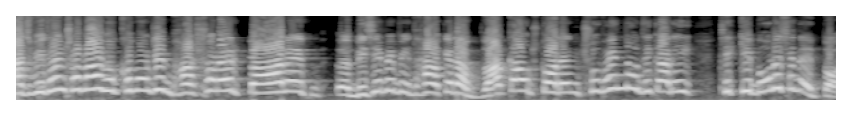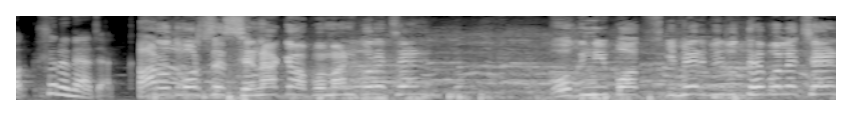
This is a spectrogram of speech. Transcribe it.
আজ বিধানসভায় মুখ্যমন্ত্রীর ভাষণের পর বিজেপি বিধায়কেরা ওয়াকআউট করেন। শুভেন্দু অধিকারী ঠিক কি বলেছেন এরপর? শুনে নেওয়া যাক। ভারতবর্ষের সেনাকে অপমান করেছেন অগ্নিপথ স্কিমের বিরুদ্ধে বলেছেন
